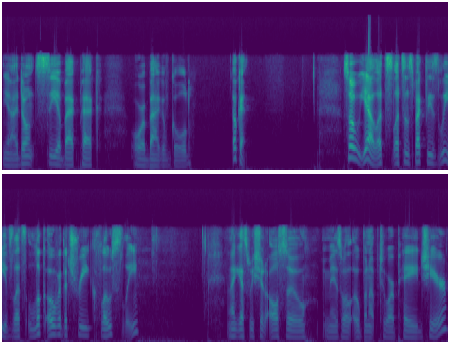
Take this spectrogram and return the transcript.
Yeah, I don't see a backpack or a bag of gold. Okay. So yeah, let's let's inspect these leaves. Let's look over the tree closely. And I guess we should also we may as well open up to our page here.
